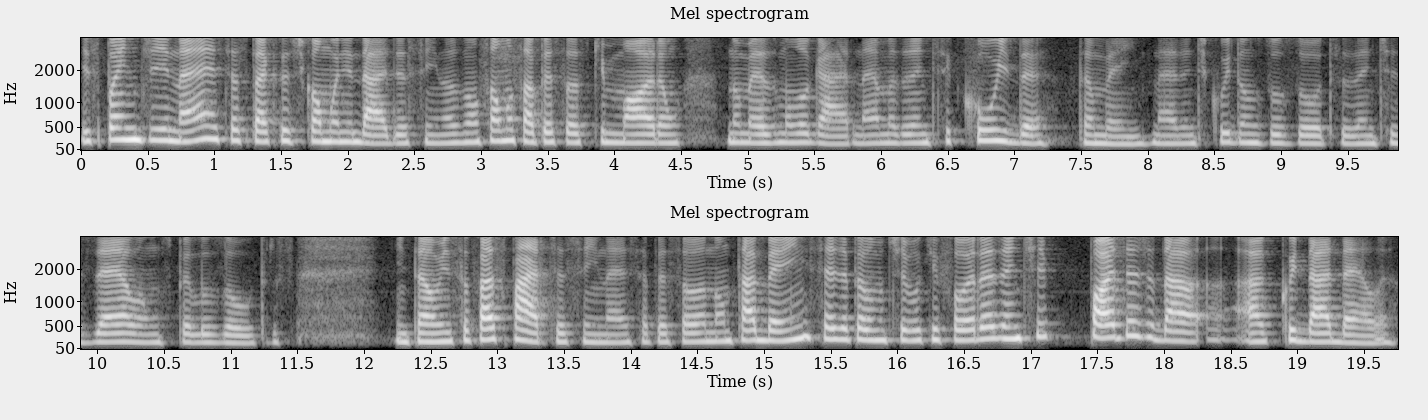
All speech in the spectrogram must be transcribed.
expandir, né, esse aspecto de comunidade, assim. Nós não somos só pessoas que moram no mesmo lugar, né, mas a gente se cuida também, né, a gente cuida uns dos outros, a gente zela uns pelos outros. Então, isso faz parte, assim, né? Se a pessoa não tá bem, seja pelo motivo que for, a gente pode ajudar a cuidar dela,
